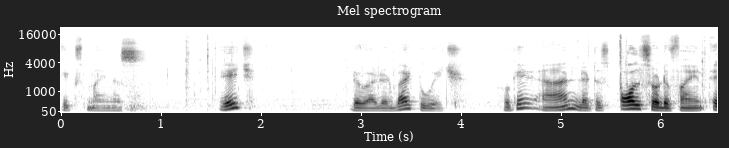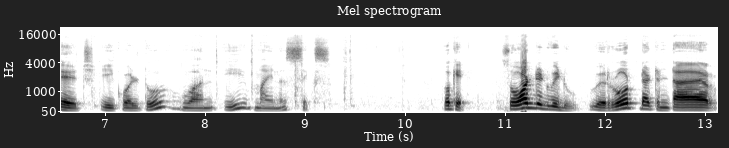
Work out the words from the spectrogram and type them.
x minus h divided by 2h okay and let us also define h equal to 1 e minus 6 okay so what did we do? We wrote that entire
